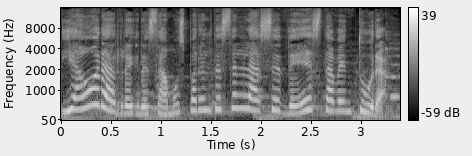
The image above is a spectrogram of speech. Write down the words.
Y ahora regresamos para el desenlace de esta aventura.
